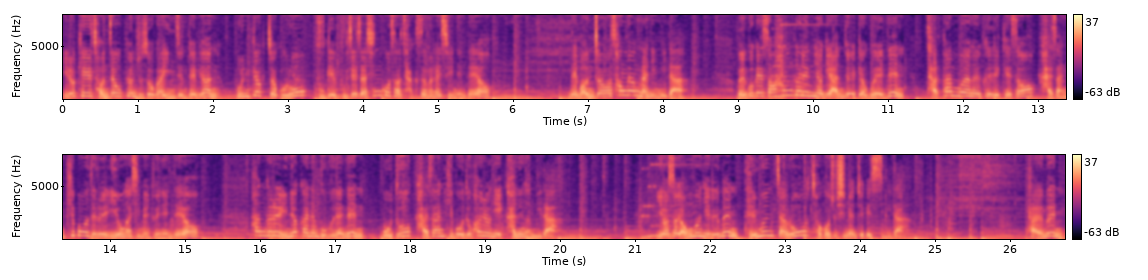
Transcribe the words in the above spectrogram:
이렇게 전자우편 주소가 인증되면 본격적으로 국외 부재자 신고서 작성을 할 수 있는데요. 네, 먼저 성명란입니다. 외국에서 한글 입력이 안 될 경우에는 자판 모양을 클릭해서 가상 키보드를 이용하시면 되는데요. 한글을 입력하는 부분에는 모두 가상 키보드 활용이 가능합니다. 이어서 영문 이름은 대문자로 적어주시면 되겠습니다. 다음은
